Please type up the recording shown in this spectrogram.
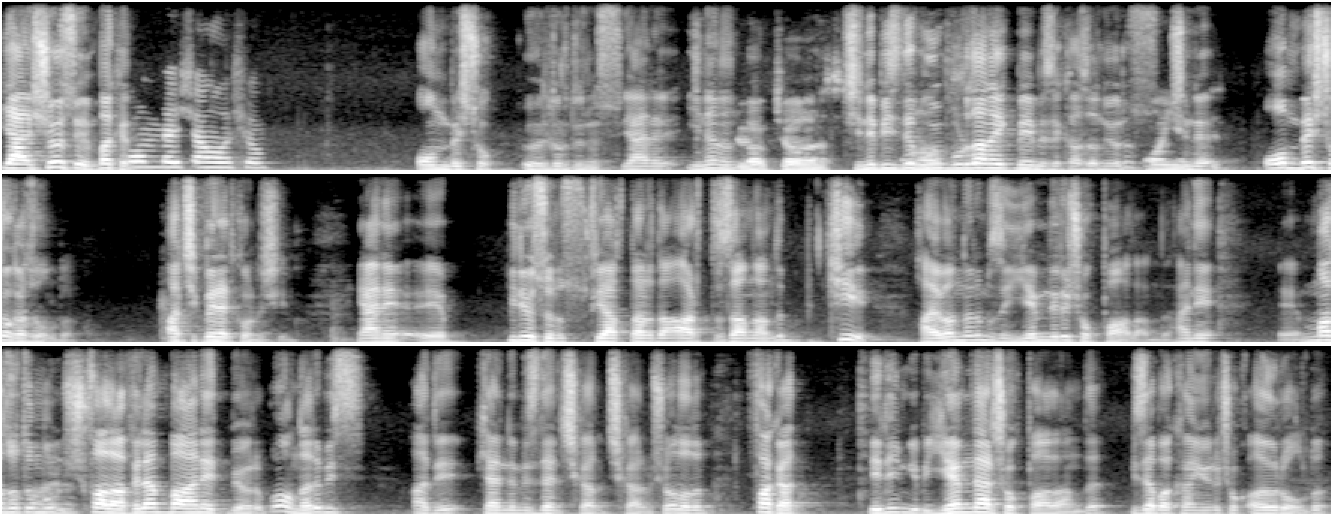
yani şöyle söyleyeyim bakın 15 anlaşalım. 15 çok öldürdünüz. Yani inanın Yok çok az. Şimdi biz de bu, 16. buradan ekmeğimizi kazanıyoruz. 17. Şimdi 15 çok az oldu. Açık ve net konuşayım. Yani e, biliyorsunuz fiyatlar da arttı, zamlandı ki hayvanlarımızın yemleri çok pahalandı. Hani e, mazotu bu- şu falan filan bahane etmiyorum. Onları biz hadi kendimizden çıkar, çıkarmış olalım. Fakat dediğim gibi yemler çok pahalandı. Bize bakan yönü çok ağır oldu.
